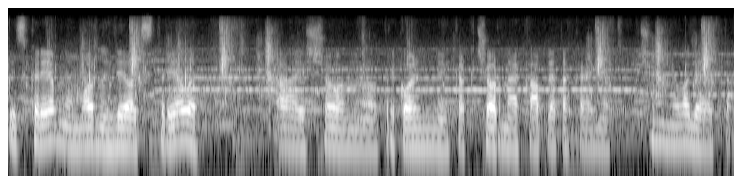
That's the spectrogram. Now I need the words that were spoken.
Из кремня можно делать стрелы. А еще он э, прикольный, как черная капля такая нефть. Почему не лагает так?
